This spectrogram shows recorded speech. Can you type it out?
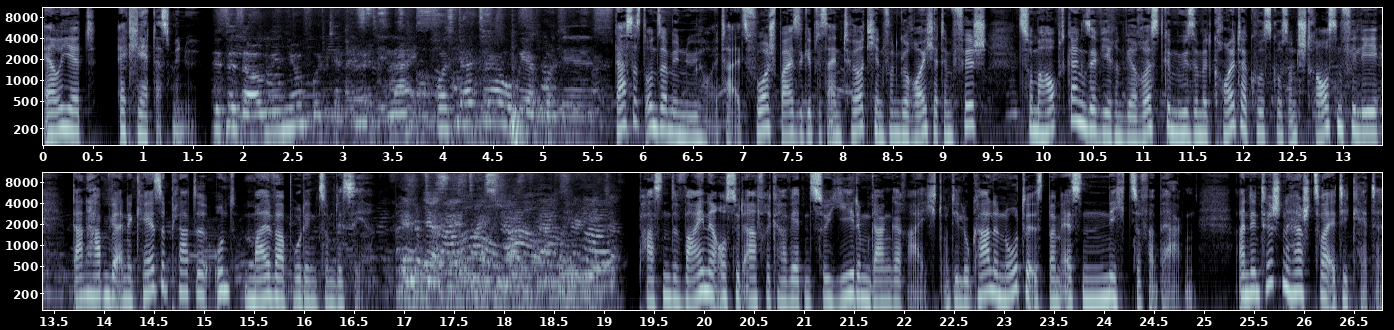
Elliot, erklärt das Menü. Das ist unser Menü heute. Als Vorspeise gibt es ein Törtchen von geräuchertem Fisch. Zum Hauptgang servieren wir Röstgemüse mit Kräutercouscous und Straußenfilet. Dann haben wir eine Käseplatte und Malva-Pudding zum Dessert. Passende Weine aus Südafrika werden zu jedem Gang gereicht und die lokale Note ist beim Essen nicht zu verbergen. An den Tischen herrscht zwar Etikette,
